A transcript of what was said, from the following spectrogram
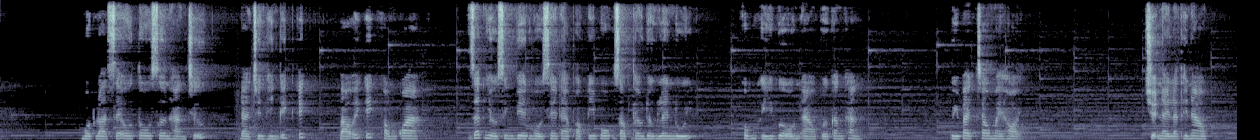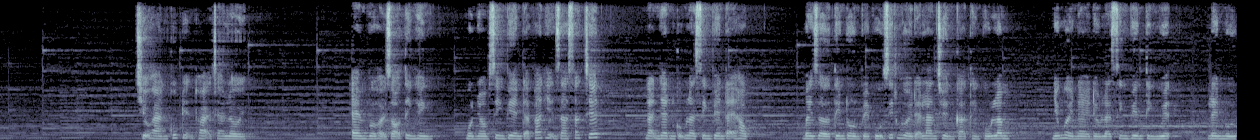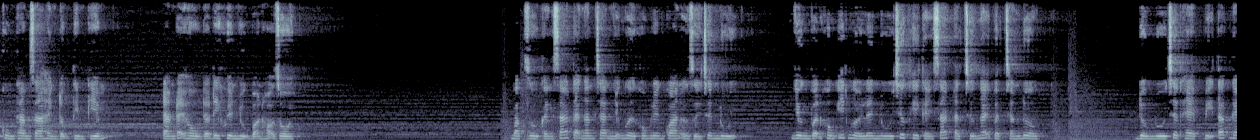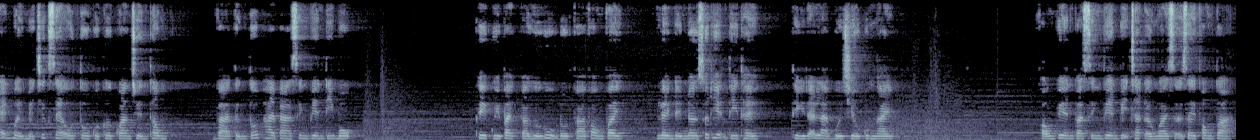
Một loạt xe ô tô sơn hàng chữ, đài truyền hình XX, báo XX phóng qua. Rất nhiều sinh viên ngồi xe đạp hoặc đi bộ dọc theo đường lên núi. Không khí vừa ồn ào vừa căng thẳng. Quý Bạch trao mày hỏi. Chuyện này là thế nào? Triệu Hàn cúp điện thoại trả lời. Em vừa hỏi rõ tình hình, một nhóm sinh viên đã phát hiện ra xác chết. Nạn nhân cũng là sinh viên đại học, Bây giờ tin đồn về vụ giết người đã lan truyền cả thành phố Lâm. Những người này đều là sinh viên tình nguyện, lên núi cùng tham gia hành động tìm kiếm. Đám đại hồ đã đi khuyên nhủ bọn họ rồi. Mặc dù cảnh sát đã ngăn chặn những người không liên quan ở dưới chân núi, nhưng vẫn không ít người lên núi trước khi cảnh sát đặt chướng ngại vật chắn đường. Đường núi chật hẹp bị tắc nghẽn bởi mấy chiếc xe ô tô của cơ quan truyền thông và từng tốp 23 sinh viên đi bộ. Khi Quý Bạch và Hứa Hủ đột phá vòng vây, lên đến nơi xuất hiện thi thể thì đã là buổi chiều cùng ngày. Phóng viên và sinh viên bị chặn ở ngoài sợi dây phong tỏa.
